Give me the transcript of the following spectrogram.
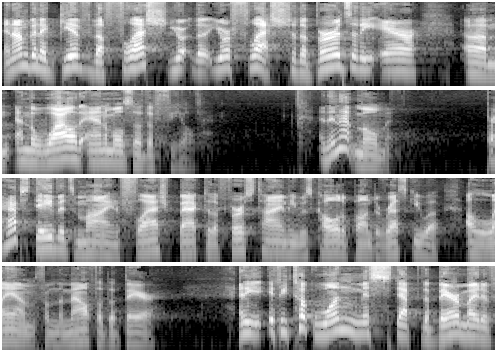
and I'm going to give the flesh, your, the, your flesh to the birds of the air um, and the wild animals of the field. And in that moment, perhaps David's mind flashed back to the first time he was called upon to rescue a, a lamb from the mouth of a bear. And he, if he took one misstep, the bear might have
